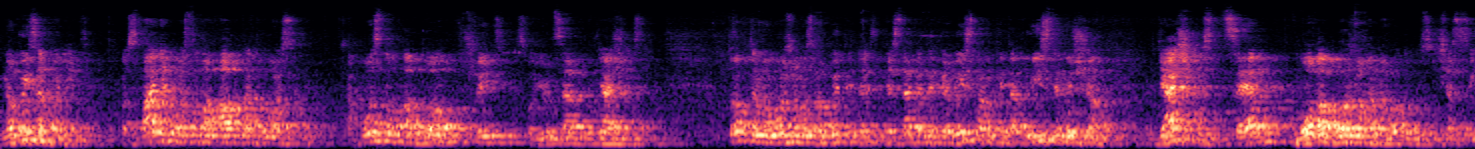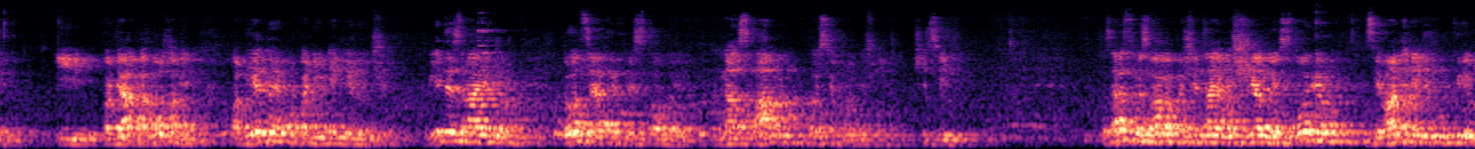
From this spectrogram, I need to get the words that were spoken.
Новий заповіт. Послання апостола Павла Колося. Апостол Павло вчить свою церкву вдячності. Тобто ми можемо зробити для, себе таке висновки, таку істину, що вдячність це мова Божого народу в усі часи. І подяка Богові об'єднує покоління віруючих від Ізраїлю до церкви Христової, нас з до сьогоднішніх часів. Зараз ми з вами прочитаємо ще одну історію з Євангелія від Луки,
